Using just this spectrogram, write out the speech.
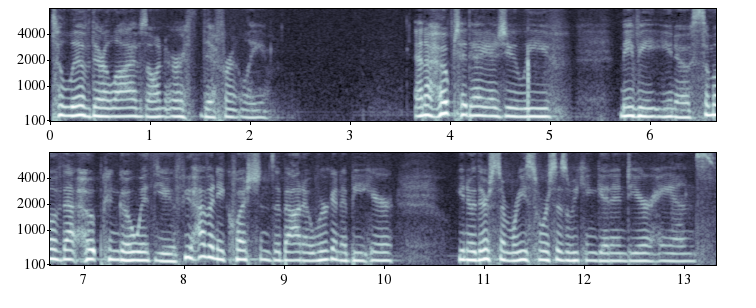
to live their lives on earth differently. And I hope today, as you leave, maybe, you know, some of that hope can go with you. If you have any questions about it, we're going to be here. You know, there's some resources we can get into your hands.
